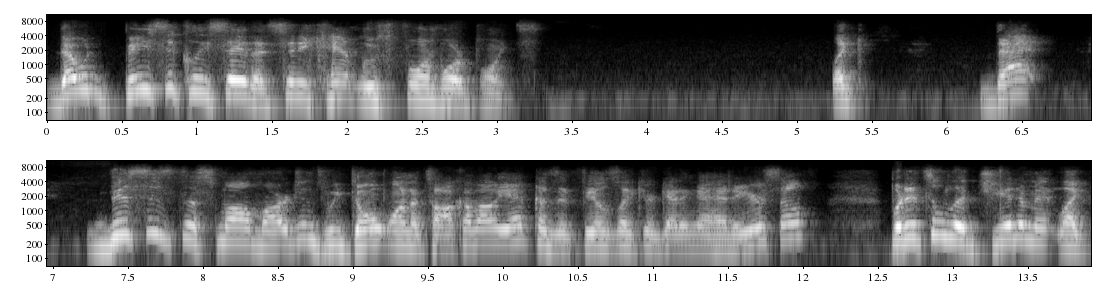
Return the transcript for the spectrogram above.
that would basically say that City can't lose four more points. Like, that, this is the small margins we don't want to talk about yet because it feels like you're getting ahead of yourself. But it's a legitimate, like,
